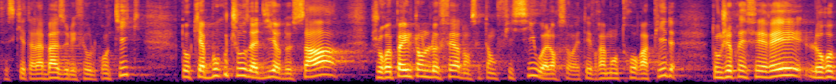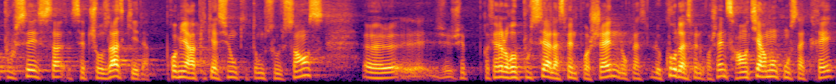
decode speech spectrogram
c'est ce qui est à la base de l'effet Hall quantique. Donc il y a beaucoup de choses à dire de ça. Je n'aurais pas eu le temps de le faire dans cet amphi ou alors ça aurait été vraiment trop rapide. Donc j'ai préféré le repousser, cette chose-là, ce qui est la première application qui tombe sous le sens, Euh, J'ai préféré le repousser à la semaine prochaine. Donc le cours de la semaine prochaine sera entièrement consacré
